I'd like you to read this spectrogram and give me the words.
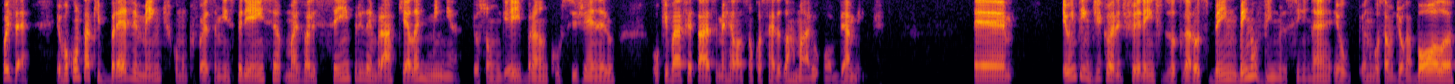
Pois é, eu vou contar aqui brevemente como que foi essa minha experiência, mas vale sempre lembrar que ela é minha. Eu sou um gay, branco, cisgênero, o que vai afetar essa minha relação com a saída do armário, obviamente. É, eu entendi que eu era diferente dos outros garotos bem, bem novinho, assim, né? Eu, eu não gostava de jogar bola,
